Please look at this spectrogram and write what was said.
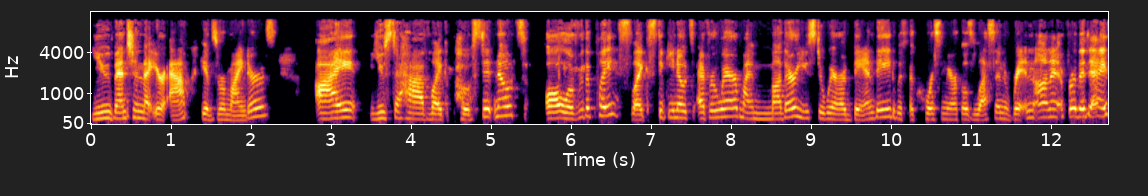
You mentioned that your app gives reminders. I used to have like post it notes all over the place, like sticky notes everywhere. My mother used to wear a band aid with the Course in Miracles lesson written on it for the day.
